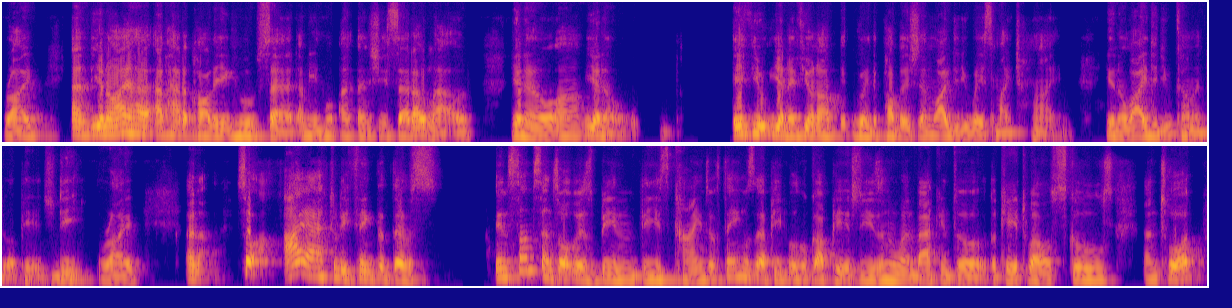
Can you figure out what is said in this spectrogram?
right? And, you know, I ha- I've had a colleague who said, I mean, who, and she said out loud, you know, um, you know, if you, you know, if you're not going to publish, then why did you waste my time? you know, why did you come and do a PhD, right? And so I actually think that there's, in some sense, always been these kinds of things. that people who got PhDs and who went back into the K 12 schools and taught.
